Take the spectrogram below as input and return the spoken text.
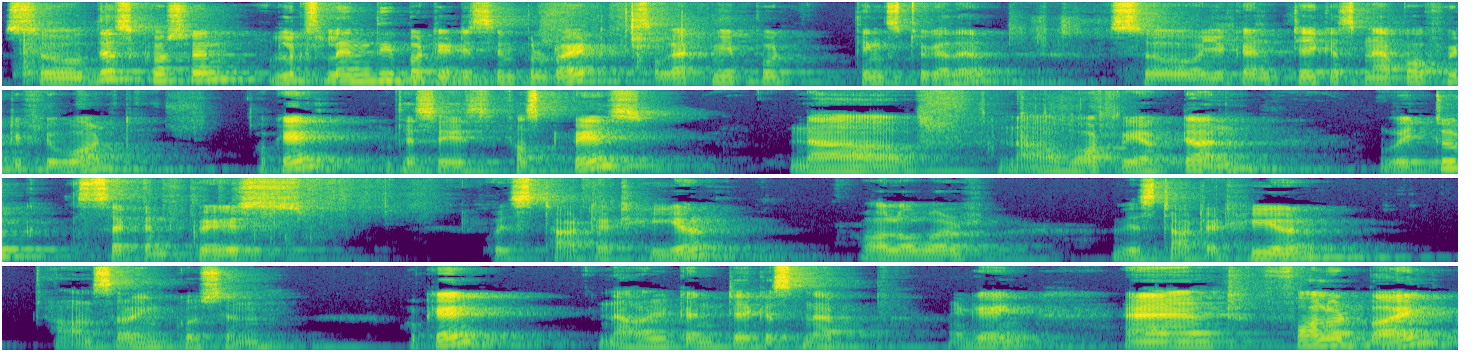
So this question looks lengthy but it is simple right? So let me put things together. So you can take a snap of it if you want okay? This is first page. Now now what we have done we took second page we started here. All over we started here answering question okay? Now you can take a snap again and followed by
